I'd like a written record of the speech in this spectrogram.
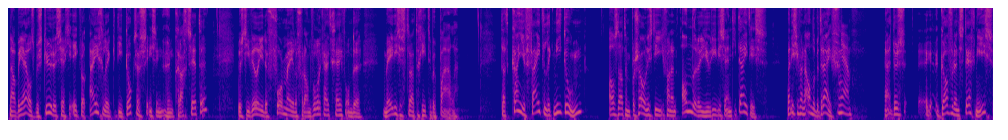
Nou, ben jij als bestuurder zeg je, ik wil eigenlijk die dokters in hun kracht zetten. Dus die wil je de formele verantwoordelijkheid geven om de medische strategie te bepalen. Dat kan je feitelijk niet doen als dat een persoon is die van een andere juridische entiteit is. Dan is hij van een ander bedrijf. Ja. Ja, dus eh, governance technisch,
